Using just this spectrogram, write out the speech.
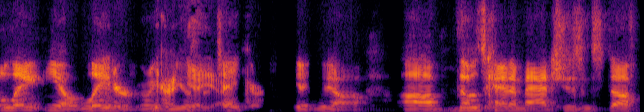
late. You know, later when Yeah, yeah, the yeah. Taker. You, know, um, those kind of matches and stuff.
